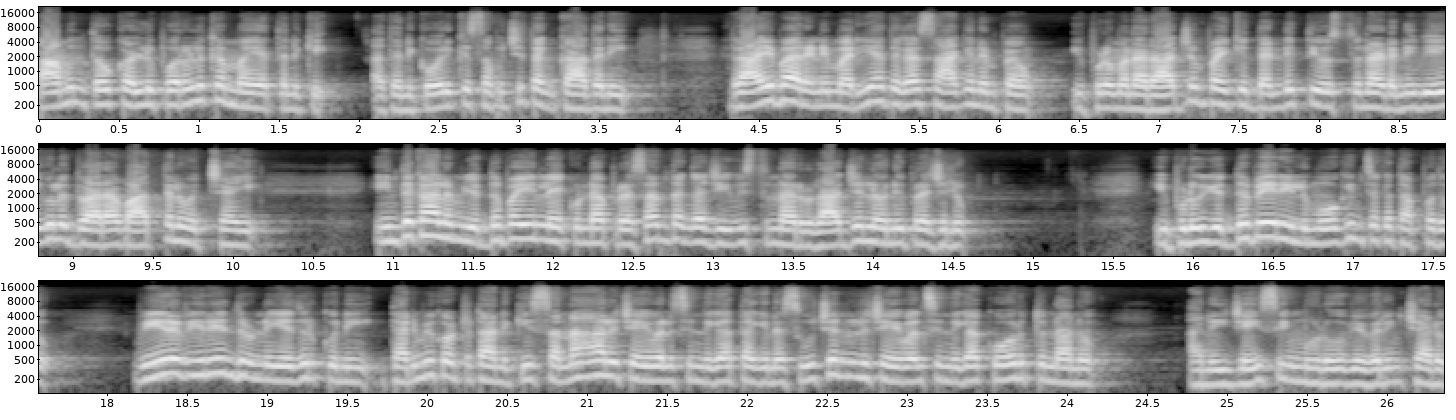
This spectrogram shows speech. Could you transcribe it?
కామంతో కళ్ళు పొరలు కమ్మాయి అతనికి. అతని కోరిక సముచితం కాదని రాయబారిని మర్యాదగా సాగనింపాం. ఇప్పుడు మన రాజ్యంపైకి దండెత్తి వస్తున్నాడని వేగుల ద్వారా వార్తలు వచ్చాయి. ఇంతకాలం యుద్ధ భయం లేకుండా ప్రశాంతంగా జీవిస్తున్నారు రాజ్యంలోని ప్రజలు. ఇప్పుడు యుద్ధబేరీలు మోగించక తప్పదు. వీర వీరేంద్రుణ్ణి ఎదుర్కొని తరిమి కొట్టడానికి సన్నాహాలు చేయవలసిందిగా తగిన సూచనలు చేయవలసిందిగా కోరుతున్నాను అని జయసింహుడు వివరించాడు.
